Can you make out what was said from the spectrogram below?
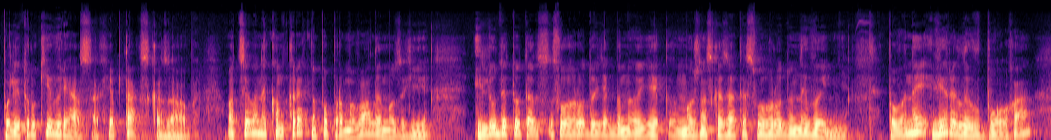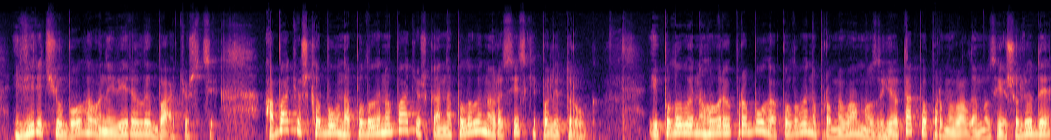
політруки в рясах, я б так сказав би. Оце вони конкретно попромивали мозги. І люди тут е, свого роду, якби ну як можна сказати, свого роду невинні. Бо вони вірили в Бога, і вірячи в Бога, вони вірили батюшці. А батюшка був наполовину батюшка, а наполовину російський політрук. І половину говорив про Бога, а половину промивав мозги. Отак попромивали мозги, що люди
